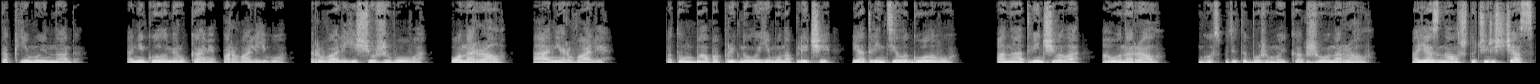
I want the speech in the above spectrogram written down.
Так ему и надо. Они голыми руками порвали его, рвали еще живого. Он орал, а они рвали. Потом баба прыгнула ему на плечи и отвинтила голову. Она отвинчивала, а он орал. Господи ты, боже мой, как же он орал! А я знал, что через час,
